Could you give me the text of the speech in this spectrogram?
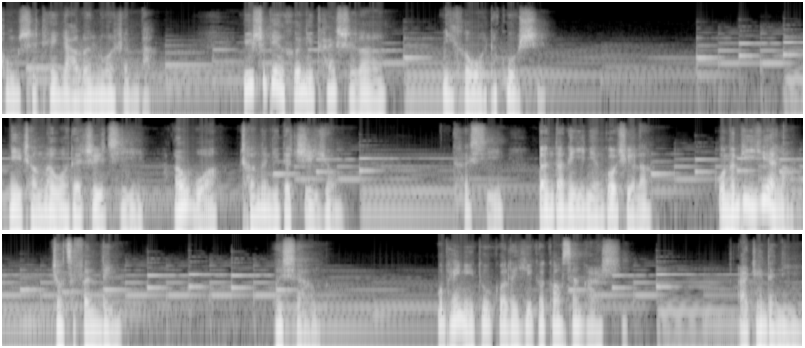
同是天涯沦落人吧，于是便和你开始了你和我的故事。你成了我的知己，而我成了你的挚友。可惜，短短的一年过去了，我们毕业了，就此分离。我想，我陪你度过了一个高三儿戏。而今的你，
